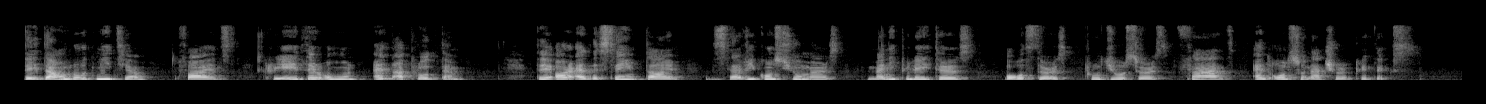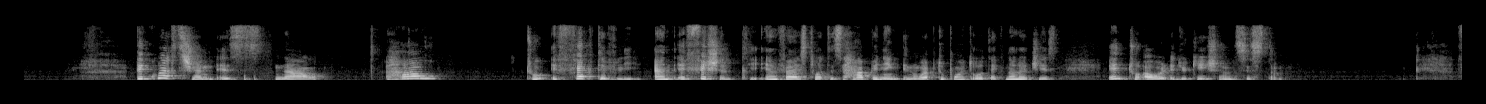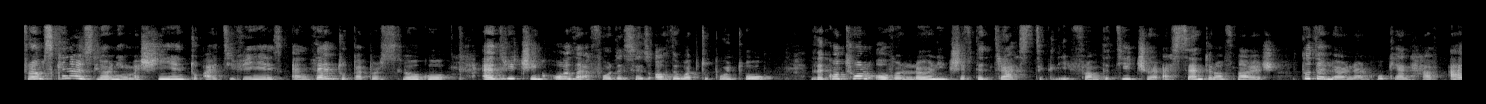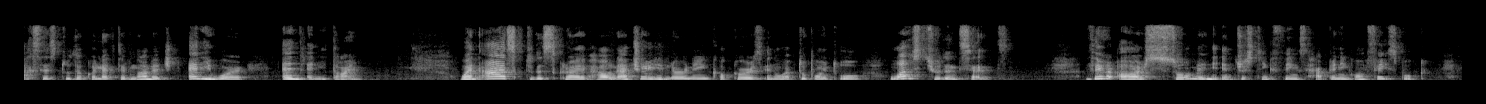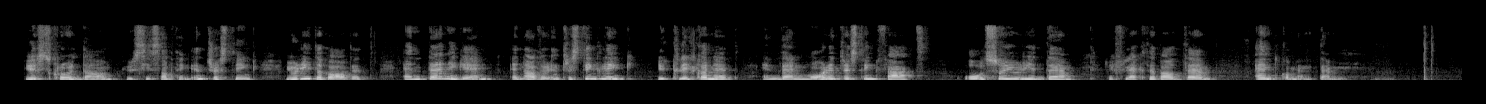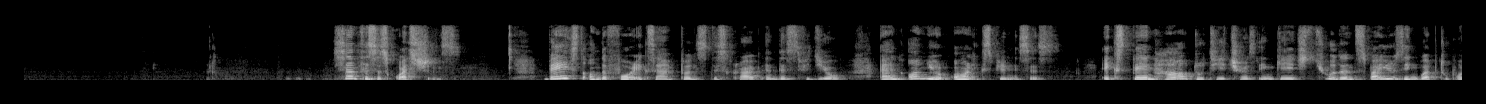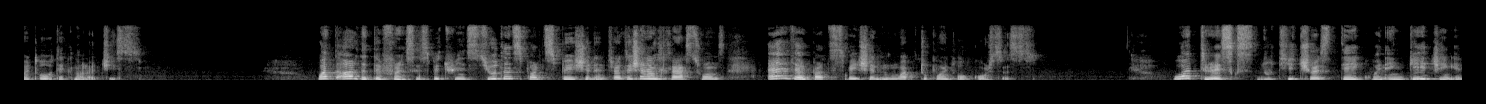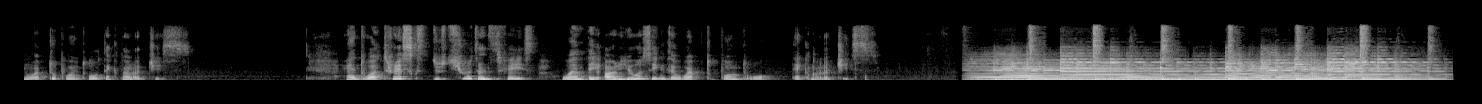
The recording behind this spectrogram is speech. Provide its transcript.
They download media, files, create their own, and upload them. They are at the same time savvy consumers, manipulators, authors, producers, fans, and also natural critics. The question is now how to effectively and efficiently invest what is happening in Web 2.0 technologies into our educational system. From Skinner's learning machine to ITVs and then to Papert's logo and reaching all the affordances of the Web 2.0, the control over learning shifted drastically from the teacher as center of knowledge to the learner who can have access to the collective knowledge anywhere and anytime. When asked to describe how naturally learning occurs in Web 2.0, one student said, There are so many interesting things happening on Facebook. You scroll down, you see something interesting, you read about it, and then again, another interesting link. You click on it, and then more interesting facts. Also, you read them, reflect about them, and comment them. Synthesis questions. Based on the four examples described in this video and on your own experiences, explain how do teachers engage students by using Web 2.0 technologies. What are the differences between students' participation in traditional classrooms and their participation in Web 2.0 courses? What risks do teachers take when engaging in Web 2.0 technologies? and what risks do students face when they are using the Web 2.0 technologies.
